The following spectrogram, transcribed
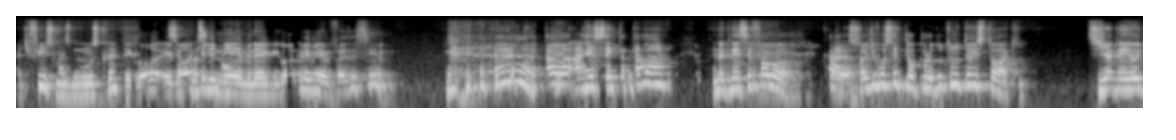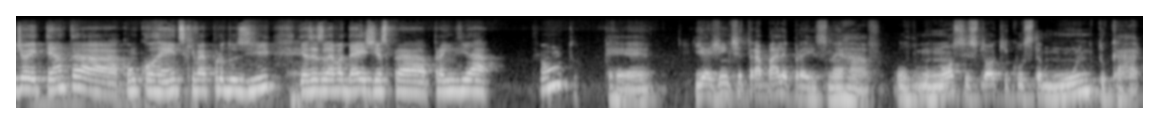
É difícil, mas hum, busca. É igual, igual aquele meme, né? Igual aquele meme, faz assim. É, tá lá, a receita tá lá. Ainda que nem você falou. Cara, é. só de você ter o produto no teu estoque, você já ganhou de 80 concorrentes que vai produzir é. e às vezes leva 10 dias para enviar. Pronto. É. E a gente trabalha para isso, né, Rafa? O, o, nosso estoque custa muito caro,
